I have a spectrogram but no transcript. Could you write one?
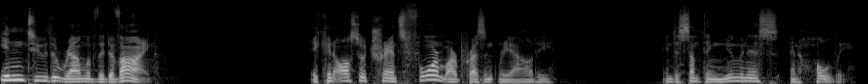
into the realm of the divine. It can also transform our present reality into something numinous and holy.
